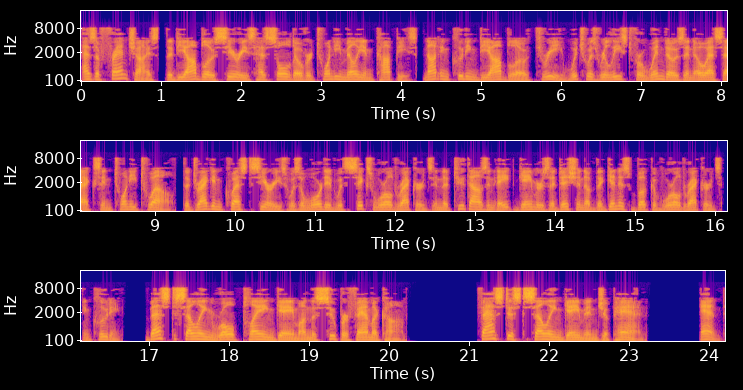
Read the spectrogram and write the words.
As a franchise, the Diablo series has sold over 20 million copies, not including Diablo 3 which was released for Windows and OS X in 2012. The Dragon Quest series was awarded with 6 world records in the 2008 Gamers edition of the Guinness Book of World Records, including Best-selling role-playing game on the Super Famicom Fastest selling game in Japan, and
